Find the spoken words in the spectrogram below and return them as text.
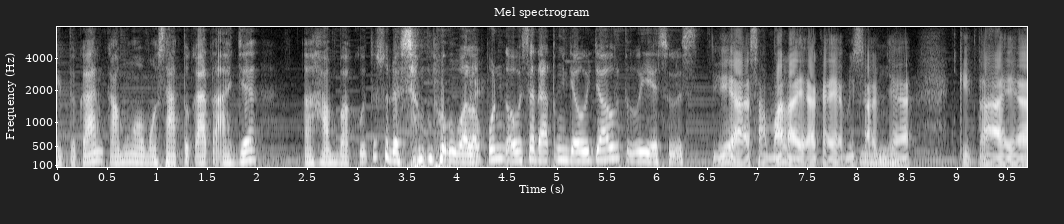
gitu kan kamu ngomong satu kata aja uh, hambaku itu sudah sembuh walaupun gak usah datang jauh-jauh tuh Yesus iya sama lah ya kayak misalnya hmm. kita ya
